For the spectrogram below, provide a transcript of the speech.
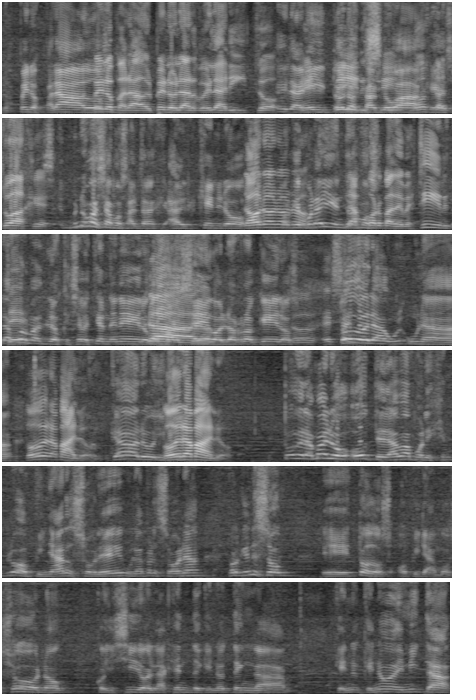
los pelos parados? Pelo parado, el pelo largo, el arito, el arito, el los tatuajes. los tatuajes. No vayamos al, trans- al género. No, no, no, Porque no. por ahí La entramos. forma de vestirte. La forma de los que se vestían de negro, Claro. como los cegos, los rockeros. No, todo era un- una. Todo era malo. Claro, y Todo era malo. todo era malo o te daba, por ejemplo, a opinar sobre una persona, porque en eso eh, todos opinamos. Yo no coincido en la gente que no tenga, que no, que no emita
